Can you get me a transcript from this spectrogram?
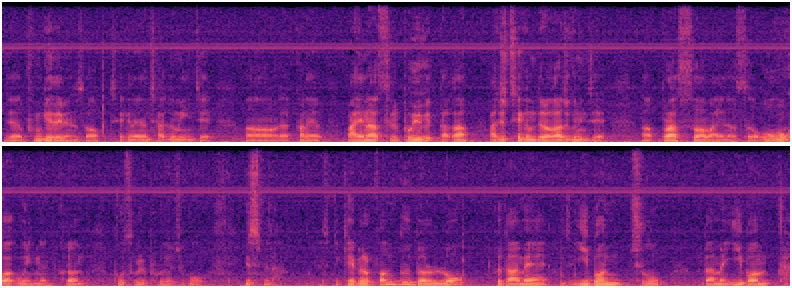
이제 붕괴되면서 최근에는 자금이 이제 어 약간의 마이너스를 보이겠다가 아주 최근 들어가지고 이제 어 플러스와 마이너스가 오고 가고 있는 그런 모습을 보여주고 있습니다. 그래서 개별 펀드별로 그 다음에 이번 주, 그 다음에 이번 달,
